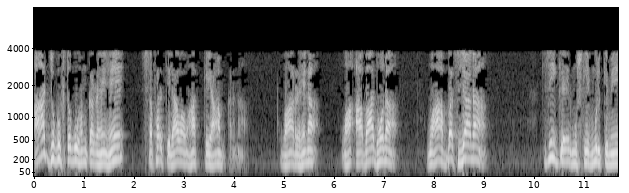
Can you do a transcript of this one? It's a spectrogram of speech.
آج جو گفتگو ہم کر رہے ہیں، سفر کے علاوہ وہاں قیام کرنا، وہاں رہنا، وہاں آباد ہونا، وہاں بس جانا، کسی غیر مسلم ملک میں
